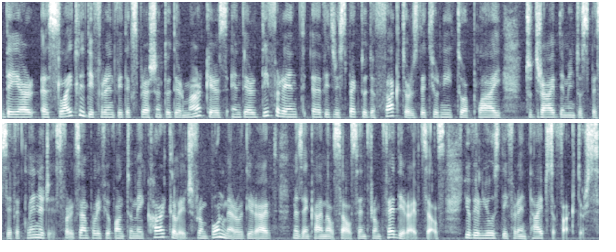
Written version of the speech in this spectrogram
They are uh, slightly different with expression to their markers, and they are different uh, with respect to the factors that you need to apply to drive them into specific lineages. For example, if you want to make cartilage from bone marrow derived mesenchymal cells and from fat derived cells, you will use different types of factors.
